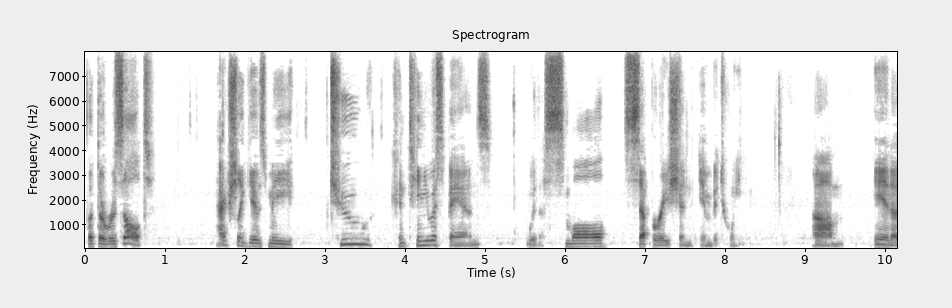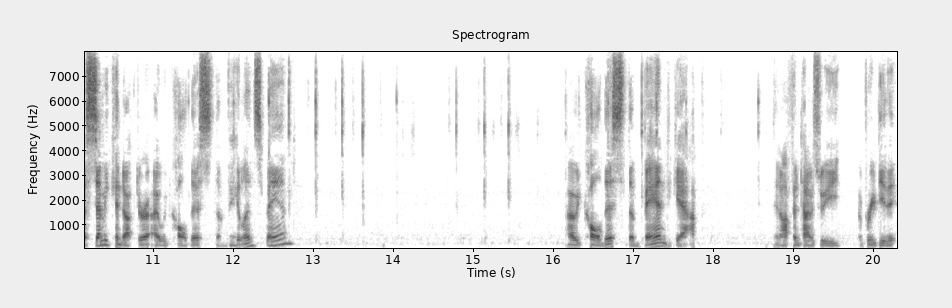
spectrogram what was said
but the result actually gives me two continuous bands with a small separation in between. Um, in a semiconductor, I would call this the valence band. I would call this the band gap, and oftentimes we abbreviate,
